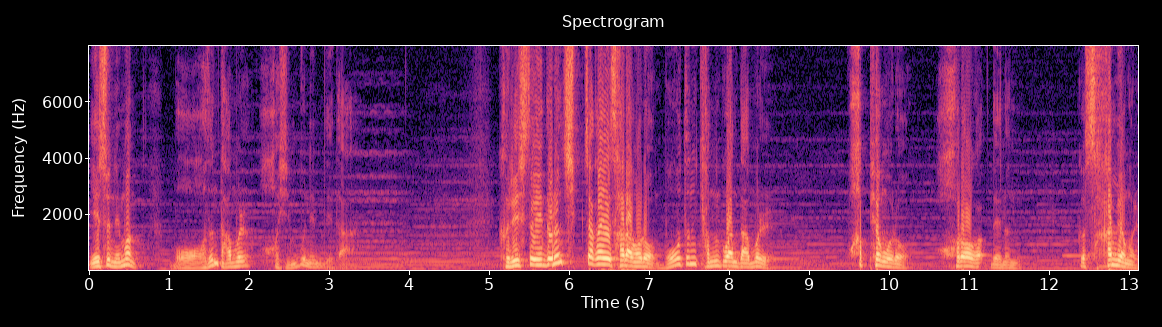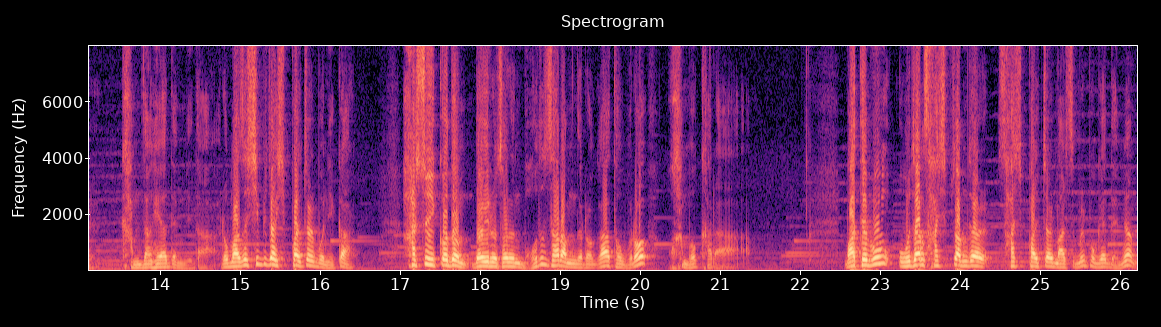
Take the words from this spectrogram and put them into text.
예수님은 모든 담을 허신 분입니다. 그리스도인들은 십자가의 사랑으로 모든 견고한 담을 화평으로 헐어내는 그 사명을 감당해야 됩니다. 로마서 12장 18절 보니까 할 수 있거든 너희로서는 모든 사람들과 더불어 화목하라. 마태복음 5장 43절 48절 말씀을 보게 되면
